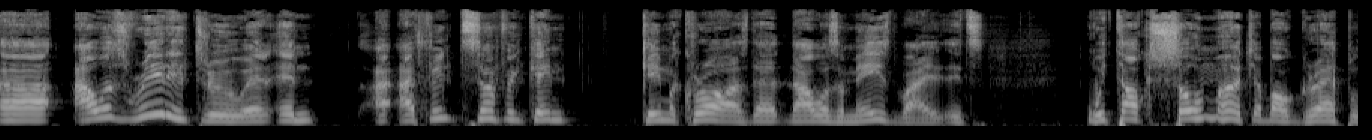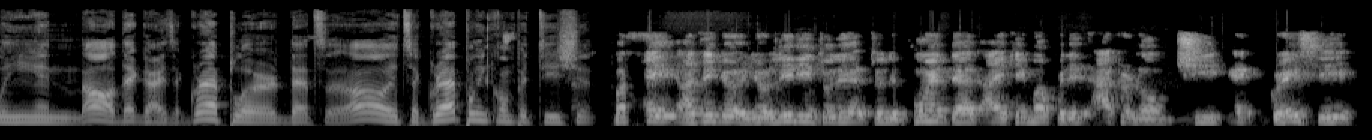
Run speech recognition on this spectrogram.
uh, I was reading through, and, and I, I think something came came across that, that I was amazed by. It's we talk so much about grappling and oh that guy's a grappler that's a, oh it's a grappling competition but I, I think you're leading to the to the point that i came up with the acronym g gracie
